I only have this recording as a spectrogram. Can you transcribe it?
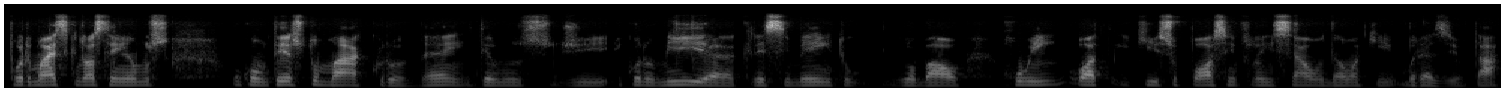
por mais que nós tenhamos um contexto macro, né, em termos de economia, crescimento global ruim, ou que isso possa influenciar ou não aqui no Brasil, tá?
